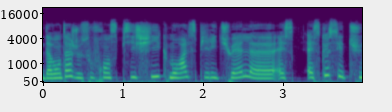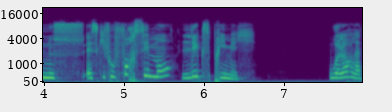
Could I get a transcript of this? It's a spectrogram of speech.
davantage de souffrance psychique, morale, spirituelle. Est-ce que c'est une est-ce qu'il faut forcément l'exprimer? Ou alors la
